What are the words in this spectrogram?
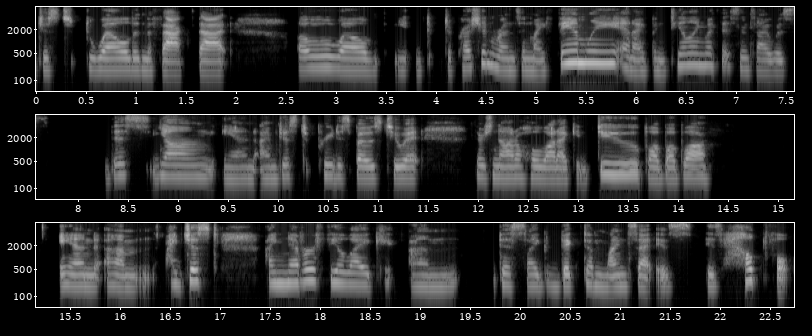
just dwelled in the fact that oh well d- depression runs in my family and i've been dealing with it since i was this young and i'm just predisposed to it. There's not a whole lot i can do blah blah blah and um, i just i never feel like um, this like victim mindset is is helpful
